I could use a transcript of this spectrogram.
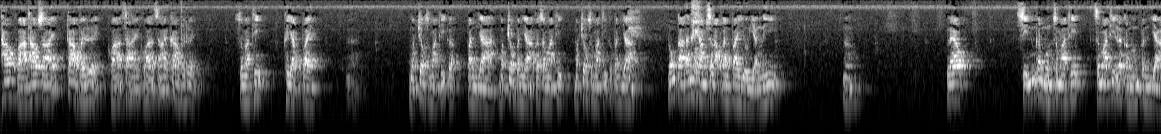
เท้าขวาเท้าซ้ายก้าวไปเรื่อย ขวาซ้าย ขวาซ้ายก้าวไปเรื่อย สมาธิขยับไป หมดช่วงสมาธิก็ปัญญา หมดช่วงปัญญาก็สมาธิ หมดช่วงสมาธิก็ปัญญาหลวงตาท่านให้ทำสลับกันไปอยู่อย่างนี้แล้วศีลก็หนุนสมาธิ สมาธิแล้วก็หนุนปัญญา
